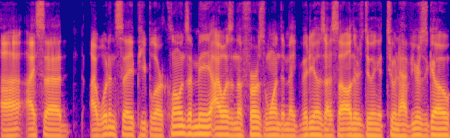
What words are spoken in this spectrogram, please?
Uh, I said, "I wouldn't say people are clones of me. I wasn't the first one to make videos. I saw others doing it two and a half years ago.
